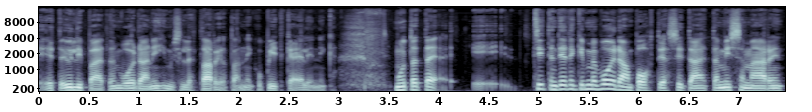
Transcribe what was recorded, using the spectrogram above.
että ylipäätään voidaan ihmisille tarjota niin kuin pitkä elinikä. Mutta että, e, sitten tietenkin me voidaan pohtia sitä, että missä määrin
